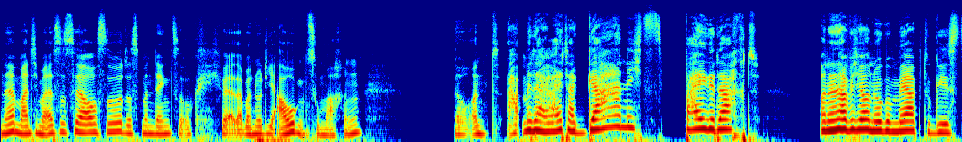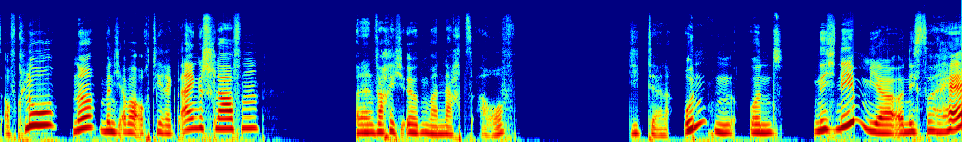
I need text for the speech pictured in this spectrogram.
Ne, manchmal ist es ja auch so, dass man denkt so, okay, ich werde aber nur die Augen zumachen. So, und hab mir da weiter gar nichts beigedacht. Und dann habe ich auch nur gemerkt, du gehst auf Klo, ne? Bin ich aber auch direkt eingeschlafen. Und dann wache ich irgendwann nachts auf. Liegt der unten und nicht neben mir. Und ich so, hä?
